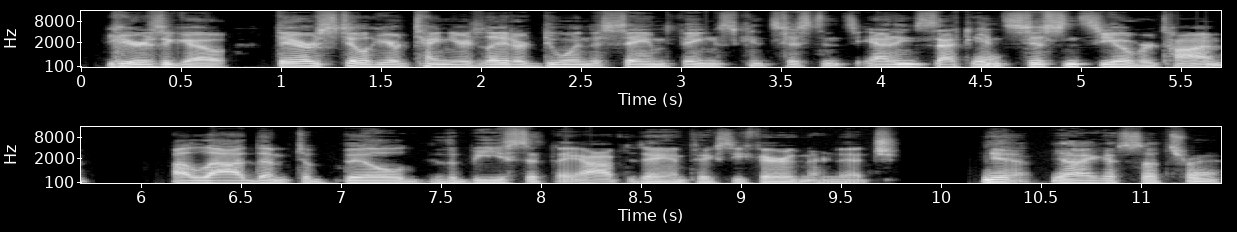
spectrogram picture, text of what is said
years ago. They're still here 10 years later doing the same things consistency. I think it's that yeah. consistency over time allowed them to build the beast that they have today in Pixie Faire in their niche. Yeah. Yeah. I guess that's right.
